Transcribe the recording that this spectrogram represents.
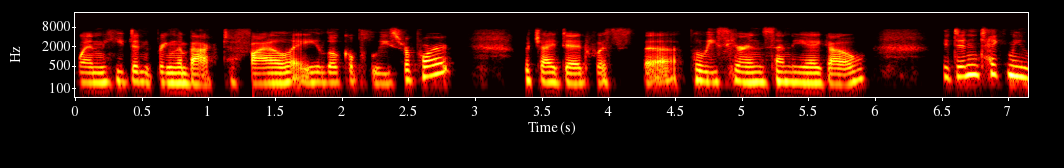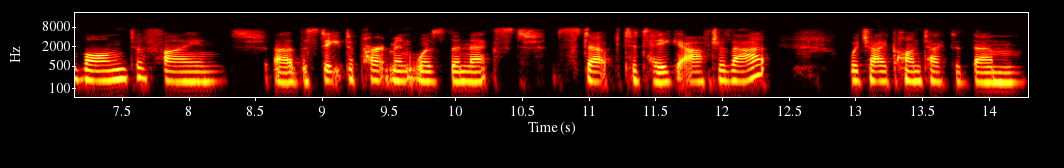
when he didn't bring them back to file a local police report, which I did with the police here in San Diego. It didn't take me long to find uh, the State Department was the next step to take after that, which I contacted them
